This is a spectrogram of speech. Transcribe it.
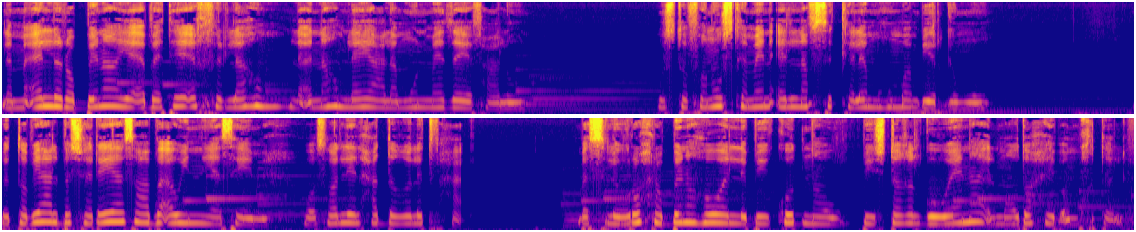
لما قال لربنا يا أبتاه اغفر لهم لأنهم لا يعلمون ماذا يفعلون. واستفانوس كمان قال نفس الكلام وهما بيرجموه. بالطبيعة البشرية صعب قوي إني أسامح وأصلي لحد غلط في حقي. بس لو روح ربنا هو اللي بيقودنا وبيشتغل جوانا الموضوع هيبقى مختلف.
